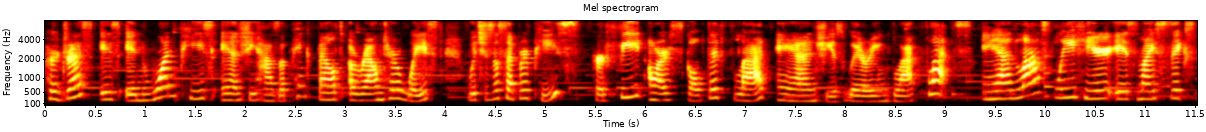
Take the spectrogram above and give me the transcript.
Her dress is in one piece and she has a pink belt around her waist, which is a separate piece. Her feet are sculpted flat and she is wearing black flats. And lastly, here is my sixth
